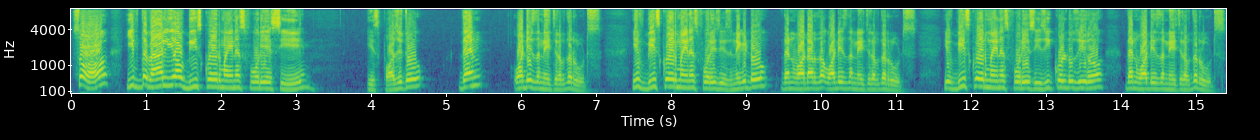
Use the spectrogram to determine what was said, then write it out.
So, if the value of b square minus 4ac is positive then what is the nature of the roots? If b square minus 4ac is negative then what are the what is the nature of the roots? If b square minus 4ac is equal to 0 then what is the nature of the roots?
